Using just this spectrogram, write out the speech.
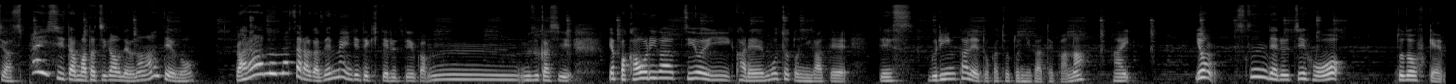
違うスパイシーとはまた違うんだよななんていうの？ガラムマサラが全面に出てきてるっていうかうーん難しい。やっぱ香りが強いカレーもちょっと苦手です。グリーンカレーとかちょっと苦手かな。はい。4住んでる地方都道府県、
